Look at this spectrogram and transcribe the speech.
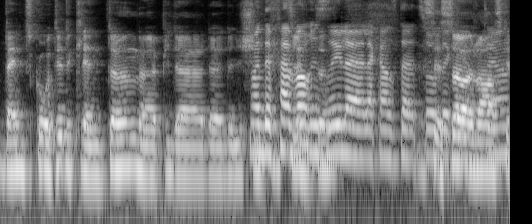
d'être du côté de Clinton euh, puis de de de, Ouais, de favoriser la, la candidature C'est ça, Clinton, genre, ce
